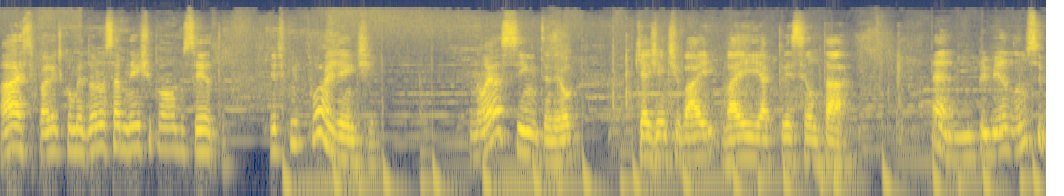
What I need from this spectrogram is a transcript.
ah, esse paga de comedor não sabe nem chupar uma buceta. Eu fico, pô, gente, não é assim, entendeu? Que a gente vai, vai acrescentar. É, primeiro não, se,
